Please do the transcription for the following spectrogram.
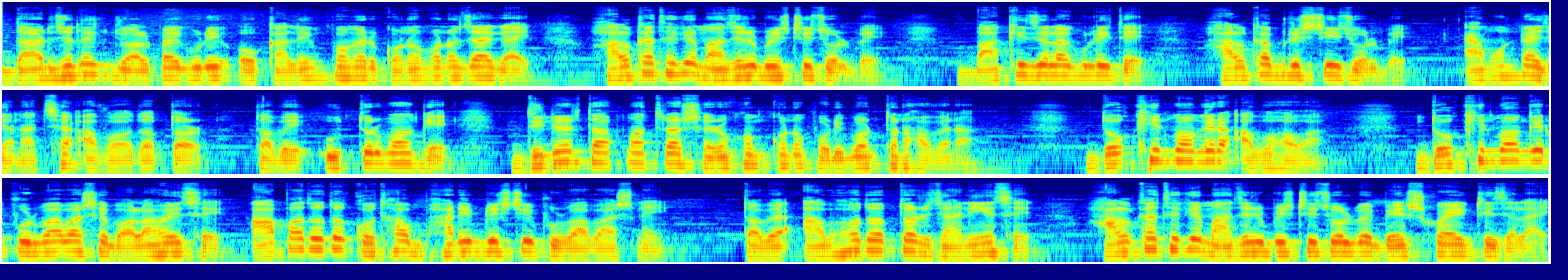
দার্জিলিং, জলপাইগুড়ি ও কালিম্পংয়ের কোনো কোনো জায়গায় হালকা থেকে মাঝারি বৃষ্টি চলবে। বাকি জেলাগুলিতে হালকা বৃষ্টিই চলবে। এমনটাই জানাচ্ছে আবহাওয়া দপ্তর। তবে উত্তরবঙ্গে দিনের তাপমাত্রা সেরকম কোনো পরিবর্তন হবে না। দক্ষিণবঙ্গের আবহাওয়া। দক্ষিণবঙ্গের পূর্বাভাসে বলা হয়েছে, আপাতত কোথাও ভারী বৃষ্টির পূর্বাভাস নেই। তবে আবহাওয়া দপ্তর জানিয়েছে, হালকা থেকে মাঝের বৃষ্টি চলবে বেশ কয়েকটি জেলায়।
